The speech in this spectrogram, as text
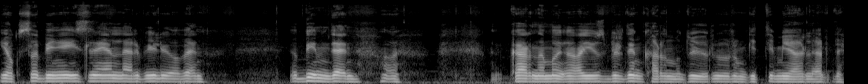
Yoksa beni izleyenler biliyor ben BİM'den e, karnımı A101'den karnımı duyuruyorum gittiğim yerlerde.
